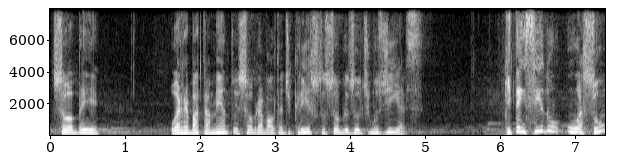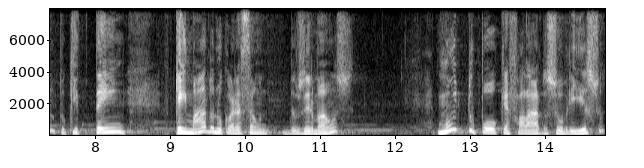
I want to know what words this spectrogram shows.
sobre o arrebatamento e sobre a volta de Cristo sobre os últimos dias. Que tem sido um assunto que tem queimado no coração dos irmãos. Muito pouco é falado sobre isso.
